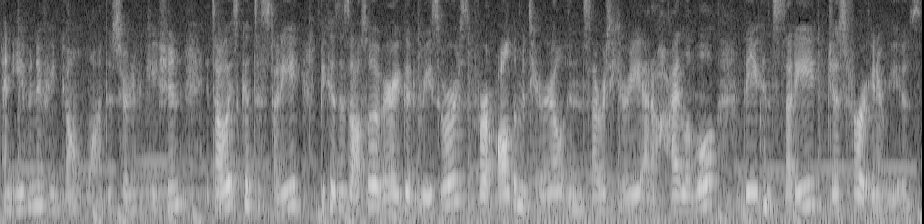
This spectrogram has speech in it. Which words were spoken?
and even if you don't want the certification, it's always good to study because it's also a very good resource for all the material in cybersecurity at a high level that you can study just for interviews.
